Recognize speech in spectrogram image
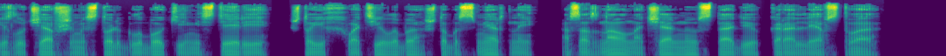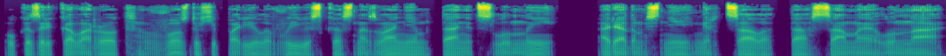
излучавшими столь глубокие мистерии, что их хватило бы, чтобы смертный осознал начальную стадию королевства. У козырька ворот в воздухе парила вывеска с названием «Танец луны», а рядом с ней мерцала та самая луна.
